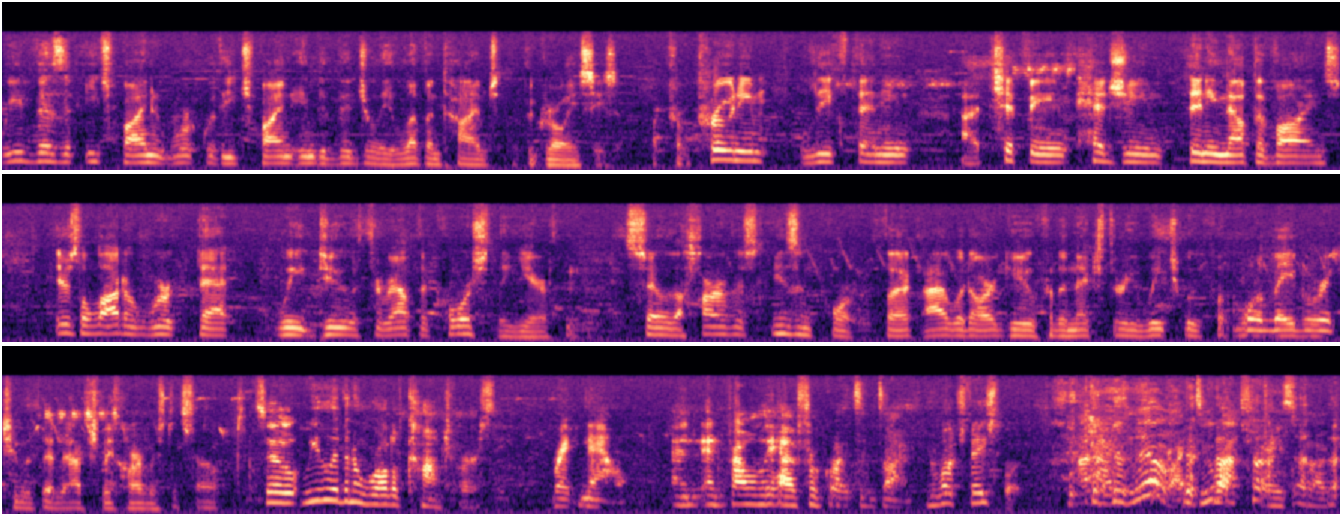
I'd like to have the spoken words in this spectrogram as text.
We visit each vine and work with each vine individually 11 times the growing season. From pruning, leaf thinning, uh, chipping, hedging, thinning out the vines. There's a lot of work that we do throughout the course of the year. So the harvest is important, but I would argue for the next three weeks we put more labor into it than actually harvest itself. So we live in a world of controversy right now, and, and probably have for quite some time. You watch Facebook. I do. I do watch Facebook.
